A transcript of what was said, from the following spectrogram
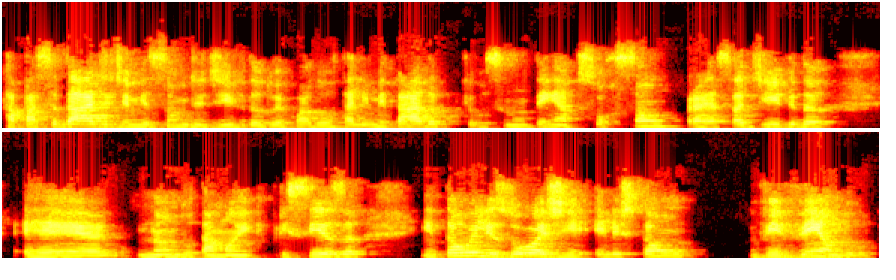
capacidade de emissão de dívida do Equador está limitada, porque você não tem absorção para essa dívida, é, não do tamanho que precisa. Então, eles hoje, eles estão vivendo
